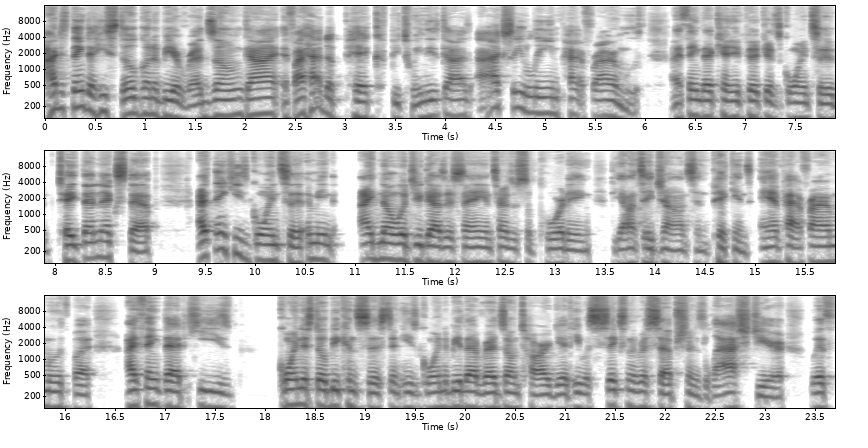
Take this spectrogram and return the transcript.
I just think that he's still going to be a red zone guy. If I had to pick between these guys, I actually lean Pat Freiermuth. I think that Kenny Pickett's going to take that next step. I think he's going to. I mean, I know what you guys are saying in terms of supporting Diontae Johnson, Pickens, and Pat Freiermuth, but I think that he's going to still be consistent. He's going to be that red zone target. He was six in the receptions last year with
